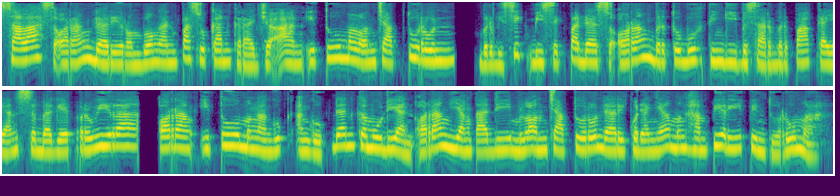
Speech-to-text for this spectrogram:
Salah seorang dari rombongan pasukan kerajaan itu meloncat turun, berbisik-bisik pada seorang bertubuh tinggi besar berpakaian sebagai perwira, orang itu mengangguk-angguk dan kemudian orang yang tadi meloncat turun dari kudanya menghampiri pintu rumah.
